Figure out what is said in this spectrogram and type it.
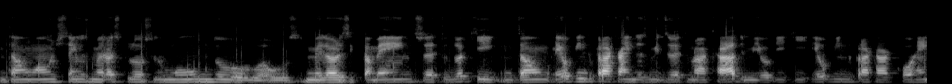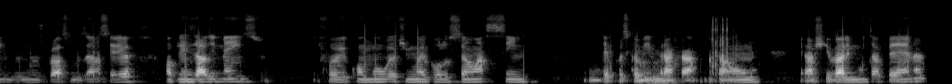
Então, onde tem os melhores pilotos do mundo, os melhores equipamentos, é tudo aqui. Então, eu vindo para cá em 2018 no Academy, eu vi que eu vindo para cá correndo nos próximos anos seria um aprendizado imenso. E foi como eu tive uma evolução assim, depois que eu vim para uhum. cá. Então, eu acho que vale muito a pena.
